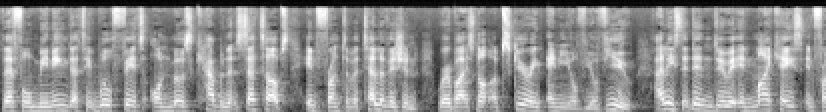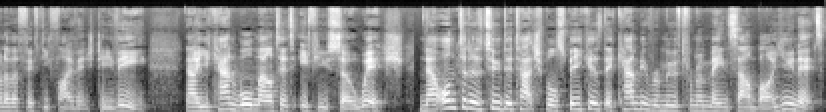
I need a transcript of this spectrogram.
therefore meaning that it will fit on most cabinet setups in front of a television, whereby it's not obscuring any of your view. At least it didn't do it in my case in front of a 55-inch TV. Now you can wall mount it if you so wish. Now onto the two detachable speakers, they can be removed from a main soundbar unit,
